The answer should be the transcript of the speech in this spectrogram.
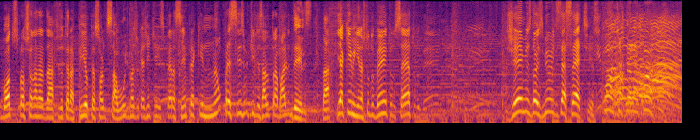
bota os profissionais da fisioterapia, o pessoal de saúde, mas o que a gente espera sempre é que não precise utilizar o trabalho deles, tá? E aqui, meninas, tudo bem? Tudo certo? Tudo bem? Gêmeos 2017. Esporte pela paz.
